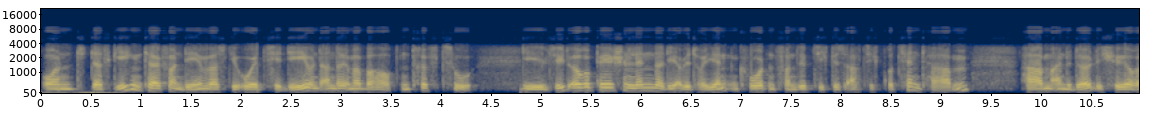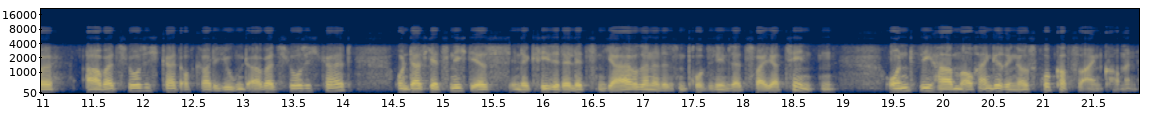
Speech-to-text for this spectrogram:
Und das Gegenteil von dem, was die OECD und andere immer behaupten, trifft zu. Die südeuropäischen Länder, die Abiturientenquoten von 70 bis 80 Prozent haben, haben eine deutlich höhere Arbeitslosigkeit, auch gerade Jugendarbeitslosigkeit. Und das jetzt nicht erst in der Krise der letzten Jahre, sondern das ist ein Problem seit zwei Jahrzehnten. Und sie haben auch ein geringeres Pro-Kopf-Einkommen.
